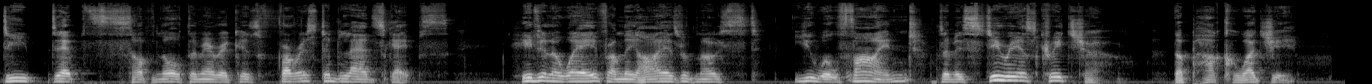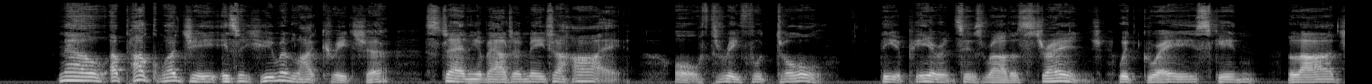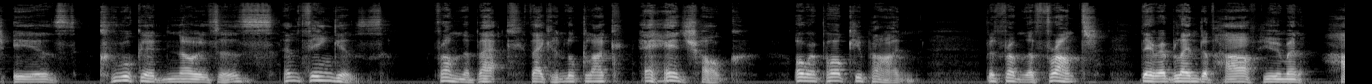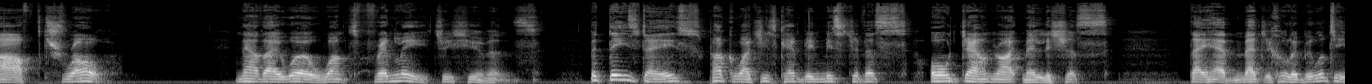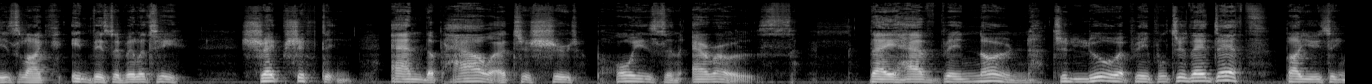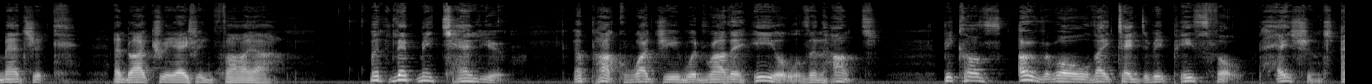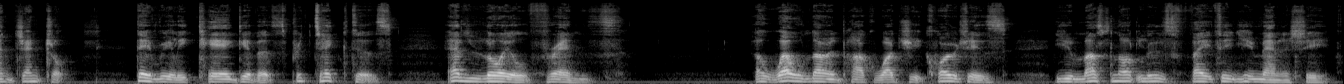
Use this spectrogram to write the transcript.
deep depths of North America's forested landscapes, hidden away from the eyes of most, you will find the mysterious creature, the Pukwudgie. Now, a Pukwudgie is a human like creature standing about a metre high or three foot tall. The appearance is rather strange, with grey skin, large ears, crooked noses, and fingers. From the back, they can look like a hedgehog or a porcupine, but from the front, they're a blend of half human, half troll. Now, they were once friendly to humans, but these days, Pukwudgies can be mischievous or downright malicious. They have magical abilities like invisibility, shape shifting, and the power to shoot poison arrows. They have been known to lure people to their death by using magic and by creating fire. But let me tell you, a Pukwudgie would rather heal than hunt, because overall they tend to be peaceful, patient, and gentle. They're really caregivers, protectors, and loyal friends. A well known Pukwudgie quote is You must not lose faith in humanity.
